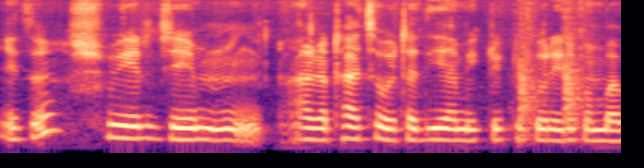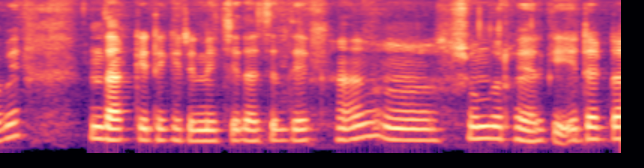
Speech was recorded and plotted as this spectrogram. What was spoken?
এই তো শুয়ের যে আগাটা আছে, ওইটা দিয়ে আমি একটু একটু করে এরকমভাবে দাগ কেটে কেটে নিচ্ছি। তাতে দেখা সুন্দর হয় আর কি এটা একটা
